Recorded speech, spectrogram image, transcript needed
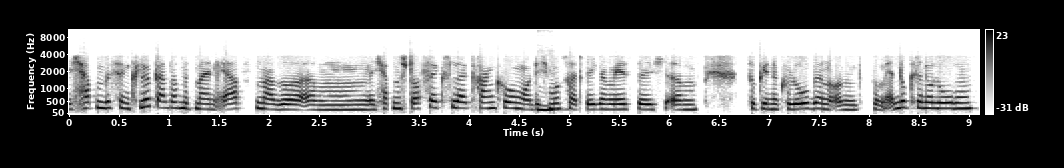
ich habe ein bisschen Glück einfach mit meinen Ärzten. Also ähm, ich habe eine Stoffwechselerkrankung und ich mhm. muss halt regelmäßig ähm, zur Gynäkologin und zum Endokrinologen.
